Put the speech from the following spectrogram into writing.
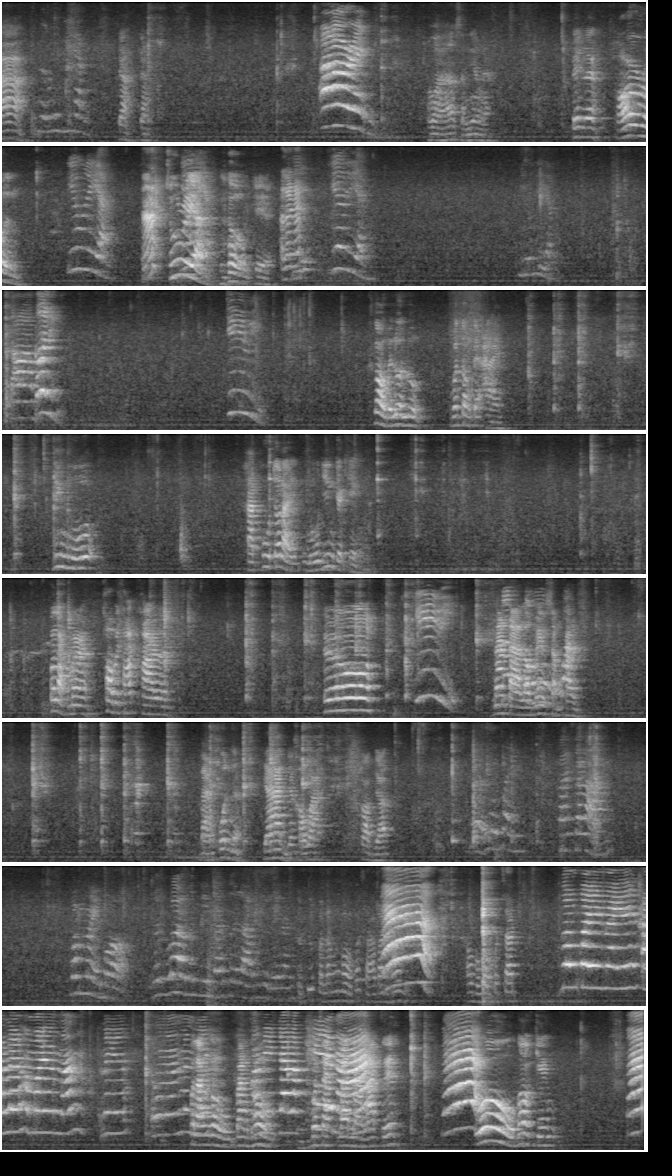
หนูเรียนจ้าจ้า orange ว้าวสำเนียงนะเป็นเลย orange ยูเรียนฮะทุเรียนโอเคอะไรนะ ยูเรียนยูเรียนสตรอเบอรี่กีวีก็เอาไปรวดลูกว่าต้องไปอาย ยิ่งหนูหัดพูดเท่าไหร่หนูยิ่งจะเก่ง ฝรั่งมาเข้าไปทักทายเลยเฮลโลหน้าตาเราไม่สำคัญ บางคนเนี่ยย่านจะเขาว่าชอบเยอะ เดินลงไปปลาฉลามวัน ใหม่บอกหรือว่ามันมีปลาฉลามอยู่ในนั้นก็คือฝรั่งบอกภาษาบ้านแม่เขาเขาบอกภาษาลงไปในทะเลทำไมอันนั้นในตรงนั้นมันฝรั่งเขาบ้านเขามันมีจระบริษัเข้ทบ้านนานะรักเลยแม่โอ้เบ้าเก่งแม่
